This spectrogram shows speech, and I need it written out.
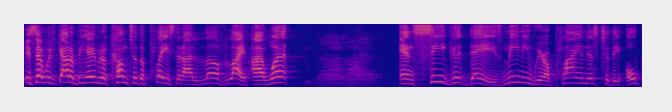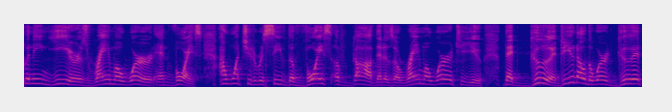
is that we've got to be able to come to the place that I love life. I what? and see good days, meaning we're applying this to the opening year's Rhema word and voice. I want you to receive the voice of God that is a Rhema word to you. That good. Do you know the word good?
